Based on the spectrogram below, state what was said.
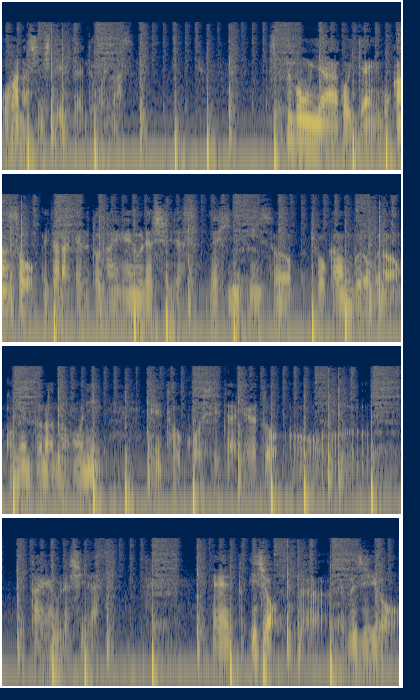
お話ししていきたいと思います。質問やご意見、ご感想いただけると大変嬉しいです。ぜひ、インスト共感ブログのコメント欄の方に、投稿していただけると大変嬉しいです。えっ、ー、と、以上、MGO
